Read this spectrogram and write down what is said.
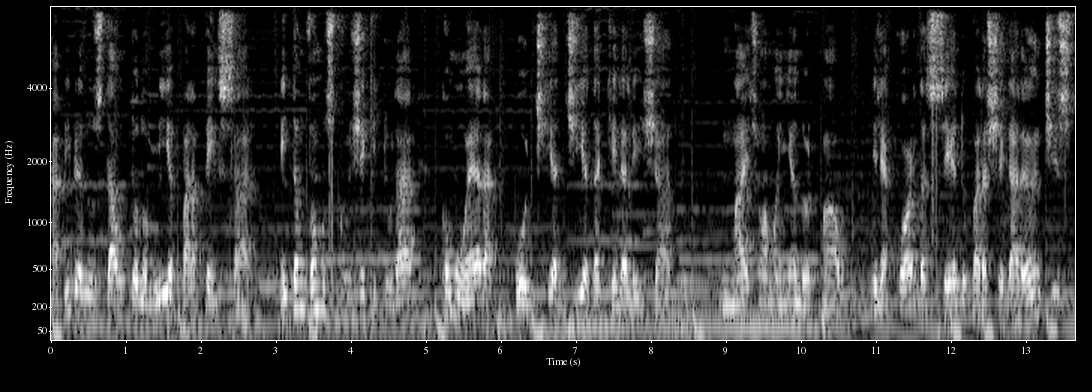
A Bíblia nos dá autonomia para pensar, então vamos conjecturar como era o dia a dia daquele aleijado. Mais uma manhã normal. Ele acorda cedo para chegar antes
